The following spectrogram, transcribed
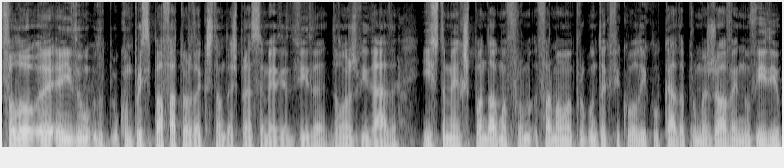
Falou uh, aí do, do, como principal fator da questão da esperança média de vida, da longevidade, e isso também responde de alguma forma a uma pergunta que ficou ali colocada por uma jovem no vídeo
